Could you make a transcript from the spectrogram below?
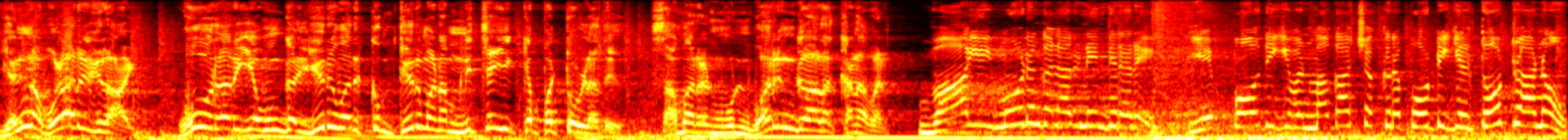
என்ன உளறுகிறாய்? ஊரறிய உங்கள் இருவருக்கும் திருமணம் நிச்சயிக்கப்பட்டுள்ளது. சமரன் உன் வருங்கால கணவன். வாயை மூடுங்கள் அருணேந்திரரே. எப்போது இவன் மகா சக்கர போட்டியில் தோற்றானோ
